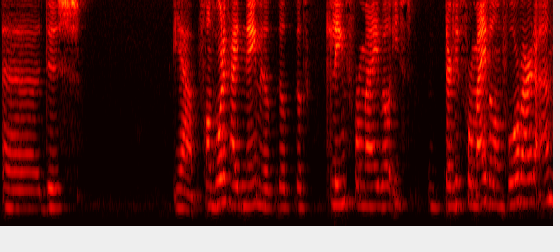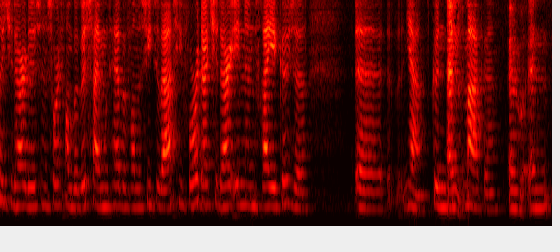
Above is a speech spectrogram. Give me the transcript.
Eh, dus ja, verantwoordelijkheid nemen, dat, dat, dat klinkt voor mij wel iets. Daar zit voor mij wel een voorwaarde aan. Dat je daar dus een soort van bewustzijn moet hebben van de situatie. voordat je daarin een vrije keuze eh, ja, kunt En- maken. En, en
